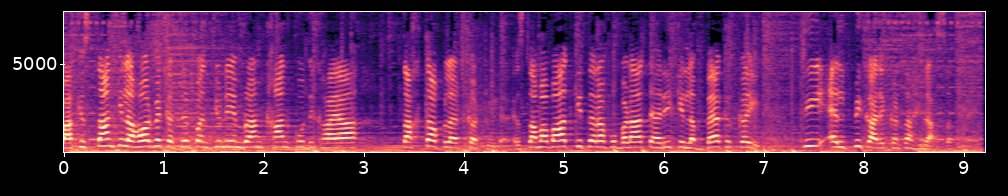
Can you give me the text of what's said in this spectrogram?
पाकिस्तान के लाहौर में कट्टरपंथियों ने इमरान खान को दिखाया तख्ता पलट का ट्रेलर। इस्लामाबाद की तरफ़ बड़ा तहरीक के लब्बैक कई टीएलपी कार्यकर्ता हिरासत में।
